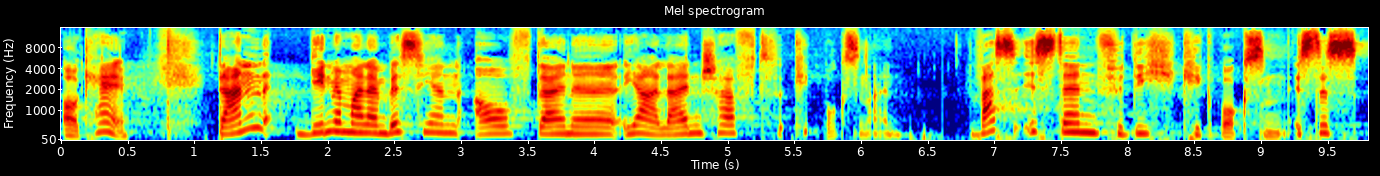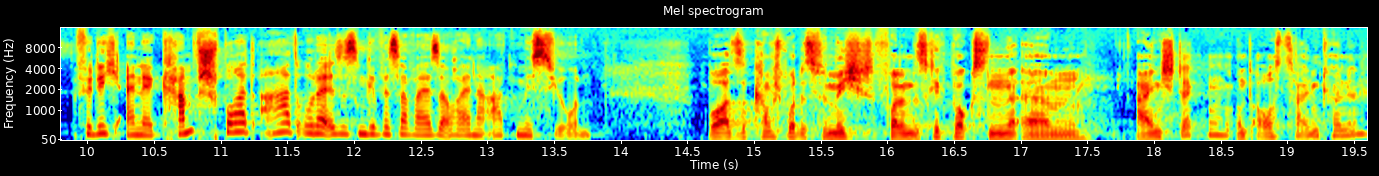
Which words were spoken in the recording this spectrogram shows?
Okay. Dann gehen wir mal ein bisschen auf deine ja, Leidenschaft Kickboxen ein. Was ist denn für dich Kickboxen? Ist es für dich eine Kampfsportart oder ist es in gewisser Weise auch eine Art Mission? Boah, also Kampfsport ist für mich vor allem das Kickboxen ähm, einstecken und austeilen können.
